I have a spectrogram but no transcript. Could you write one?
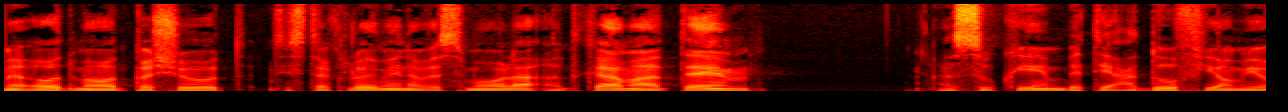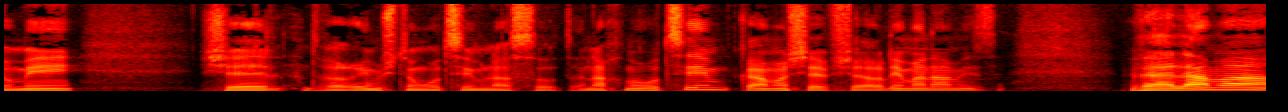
מאוד מאוד פשוט, תסתכלו ימינה ושמאלה, עד כמה אתם עסוקים בתעדוף יומיומי של דברים שאתם רוצים לעשות. אנחנו רוצים כמה שאפשר להימנע מזה. והלמה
